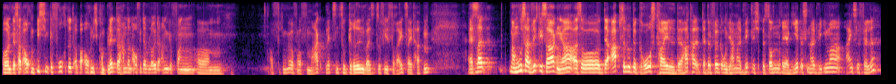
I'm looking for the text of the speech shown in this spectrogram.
Und das hat auch ein bisschen gefruchtet, aber auch nicht komplett. Da haben dann auch wieder Leute angefangen, ähm, auf, auf, auf Marktplätzen zu grillen, weil sie zu viel Freizeit hatten. Es ist halt, man muss halt wirklich sagen, ja, also der absolute Großteil der, hat halt, der Bevölkerung, die haben halt wirklich besonnen reagiert. Es sind halt wie immer Einzelfälle.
